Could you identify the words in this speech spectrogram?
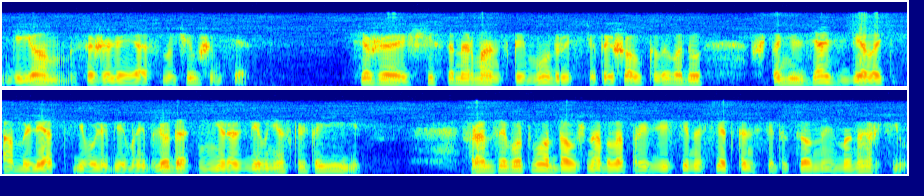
Гийом, сожалея о случившемся, все же с чисто нормандской мудростью пришел к выводу, что нельзя сделать омлет, его любимое блюдо, не разбив несколько яиц. Франция вот-вот должна была произвести на свет конституционную монархию,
